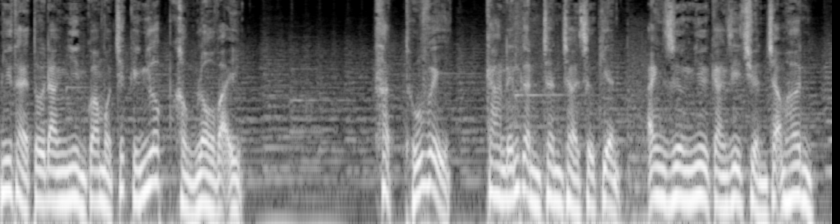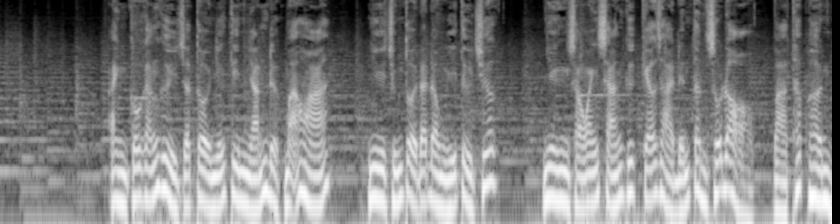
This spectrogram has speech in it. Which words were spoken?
như thể tôi đang nhìn qua một chiếc kính lúp khổng lồ vậy. Thật thú vị Càng đến gần chân trời sự kiện, anh dường như càng di chuyển chậm hơn. Anh cố gắng gửi cho tôi những tin nhắn được mã hóa, như chúng tôi đã đồng ý từ trước, nhưng sóng ánh sáng cứ kéo dài đến tần số đỏ và thấp hơn.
